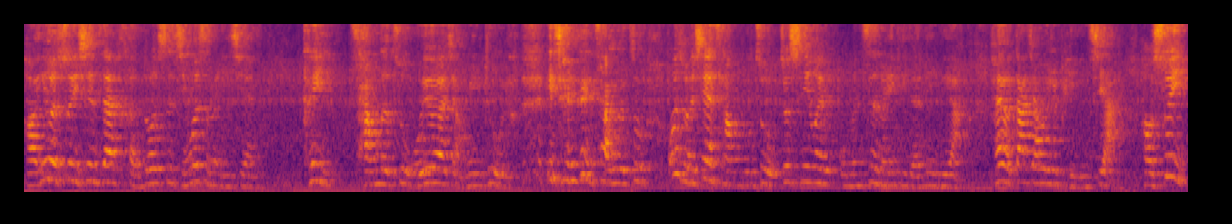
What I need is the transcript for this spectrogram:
好，因为所以现在很多事情，为什么以前？可以藏得住，我又要讲 Me Too 了。以前可以藏得住，为什么现在藏不住？就是因为我们自媒体的力量，还有大家会去评价。好，所以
